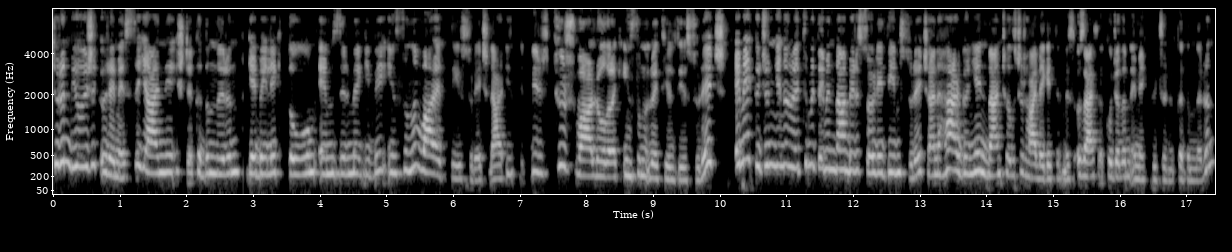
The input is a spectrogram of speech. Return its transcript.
Türün biyolojik üremesi yani işte kadınların gebelik, doğum, emzirme gibi insanı var ettiği süreçler. Bir tür varlığı olarak insanın üretildiği süreç. Emek gücünün yeni üretimi deminden beri söylediğim süreç. Yani her gün yeniden çalışır hale getirmesi. Özellikle kocaların emek gücünü kadınların.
